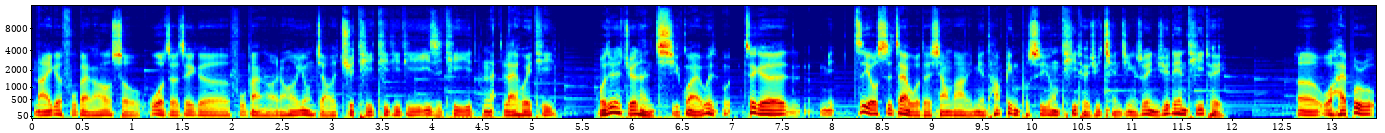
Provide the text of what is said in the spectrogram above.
拿一个浮板，然后手握着这个浮板哈，然后用脚去踢踢踢踢，一直踢来来回踢，我就觉得很奇怪。为这个自由式在我的想法里面，它并不是用踢腿去前进，所以你去练踢腿，呃，我还不如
